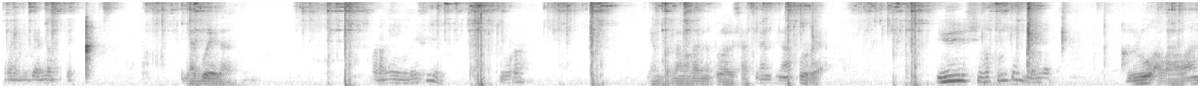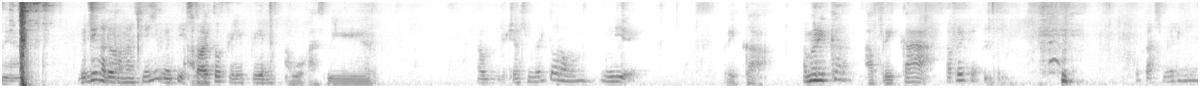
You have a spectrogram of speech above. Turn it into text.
Ryan Bennett deh. jago ya kan Orang Inggris nih. Kurang. yang pertama kali naturalisasi kan Singapura ya Ih, Singapura tuh banyak. dulu awal-awalnya Jadi nggak ada orang Asia nya berarti. Setelah itu Filipina. Abu Kasmir Abu Kashmir itu orang India. ya? Afrika Amerika, Afrika Afrika. Kashmir ini.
